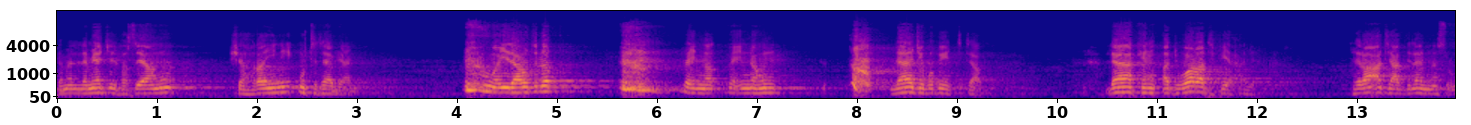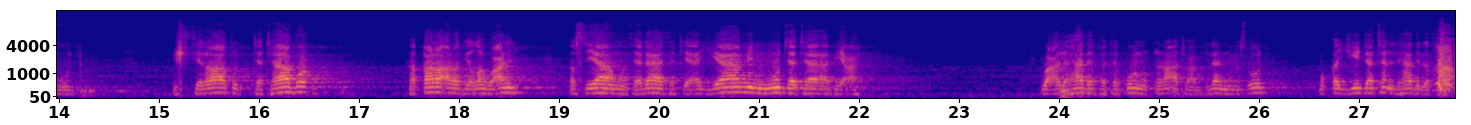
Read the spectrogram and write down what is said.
كمن لم يجد فصيام شهرين متتابعين. وإذا أطلق فإن فإنه لا يجب به التتابع لكن قد ورد في قراءة عبد الله بن مسعود اشتراط التتابع فقرأ رضي الله عنه فصيام ثلاثة أيام متتابعة. وعلى هذا فتكون قراءة عبد الله بن مسعود مقيدة لهذا الإطلاق.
